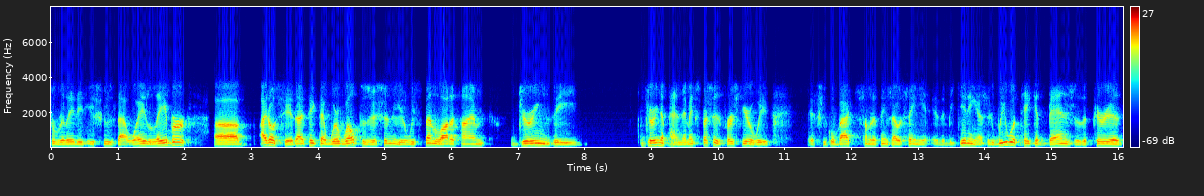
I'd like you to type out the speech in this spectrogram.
related issues that way. Labor, uh, I don't see it. I think that we're well positioned. You know, we spent a lot of time during the during the pandemic, especially the first year. We, if you go back to some of the things I was saying at the beginning, I said we will take advantage of the period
